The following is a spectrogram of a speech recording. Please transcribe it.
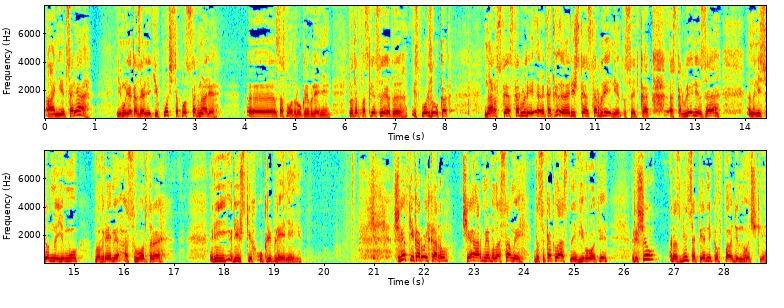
а не царя. Ему не оказали никаких почт, а просто согнали э, с осмотра укреплений. Петр впоследствии это использовал как Наровское оскорбление, э, как э, рижское оскорбление, так сказать, как оскорбление за нанесенное ему во время осмотра рижских укреплений. Шведский король Карл, чья армия была самой высококлассной в Европе, решил разбить соперников поодиночке.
